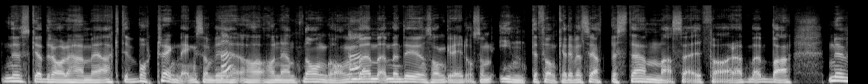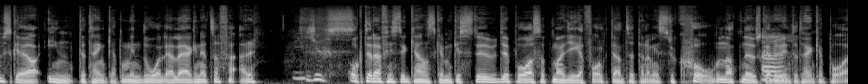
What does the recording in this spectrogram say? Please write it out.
nu ska jag dra det här med aktiv bortträngning som vi har, har, nämnt någon gång. Men, men, det är en sån grej då som inte funkar. Det vill säga att bestämma sig för att bara, nu ska jag inte tänka på min dåliga lägenhetsaffär. Just. Och det där finns det ganska mycket studier på, så att man ger folk den typen av instruktion. Att nu ska uh. du inte tänka på,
